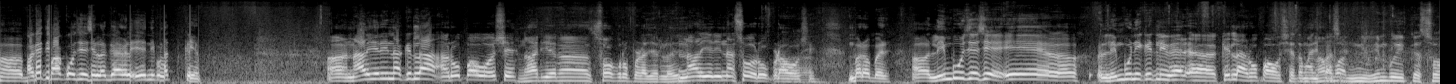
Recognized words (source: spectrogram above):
બાગાયતી પાકો જે છે લગાવેલ એની વાત કરીએ. નાળિયેરીના કેટલા રોપાઓ હશે? નારિયેળના સો રોપડા જેટલો. નાળિયેરીના સો રોપડાઓ છે. બરાબર. લીંબુ જે છે એ લીંબુની કેટલી કેટલા રોપાઓ છે તમારી પાસે? લીંબુ કે સો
